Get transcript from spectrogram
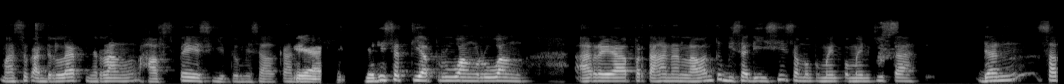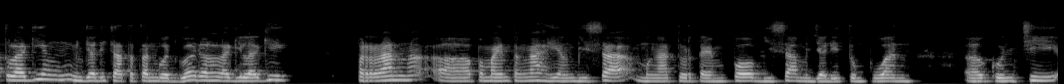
masuk underlap, nyerang half space gitu misalkan. Yeah. Jadi setiap ruang-ruang area pertahanan lawan tuh bisa diisi sama pemain-pemain kita. Dan satu lagi yang menjadi catatan buat gue adalah lagi-lagi peran uh, pemain tengah yang bisa mengatur tempo, bisa menjadi tumpuan uh, kunci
